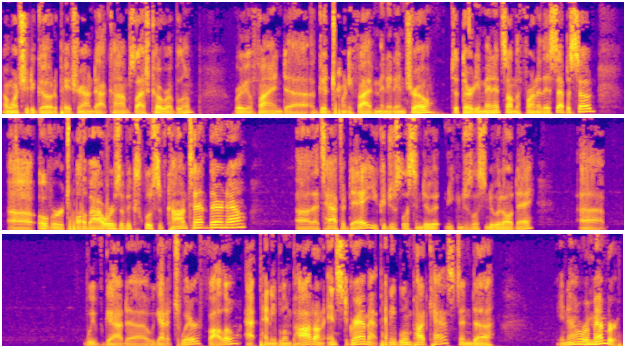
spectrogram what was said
i want you to go to patreon.com slash bloom where you'll find uh, a good 25 minute intro to 30 minutes on the front of this episode uh, over 12 hours of exclusive content there now. Uh, that's half a day. You could just listen to it. You can just listen to it all day. Uh, we've got, uh, we got a Twitter follow at Penny Bloom Pod on Instagram at Penny Bloom Podcast. And, uh, you know, remember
